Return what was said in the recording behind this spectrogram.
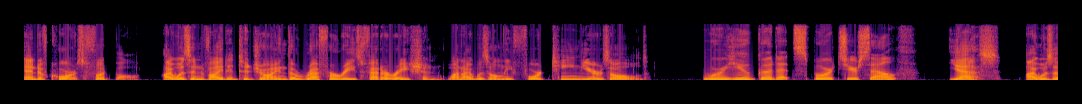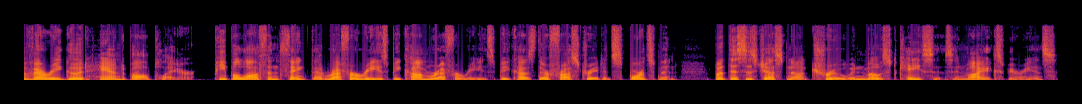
and of course, football. I was invited to join the Referees Federation when I was only 14 years old. Were you good at sports yourself? Yes, I was a very good handball player. People often think that referees become referees because they're frustrated sportsmen, but this is just not true in most cases, in my experience.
